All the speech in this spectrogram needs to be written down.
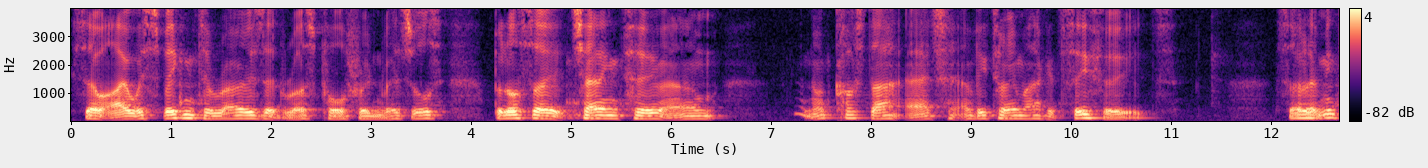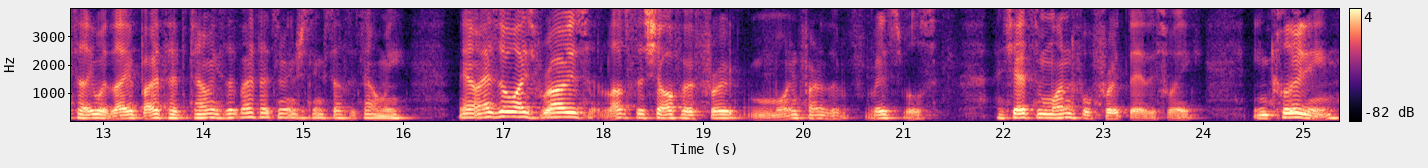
So I was speaking to Rose at Ross Paul Fruit and Vegetables, but also chatting to um, not Costa at uh, Victoria Market Seafoods. So let me tell you what they both had to tell me, 'cause they both had some interesting stuff to tell me. Now, as always, Rose loves to show off her fruit more in front of the vegetables, and she had some wonderful fruit there this week, including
